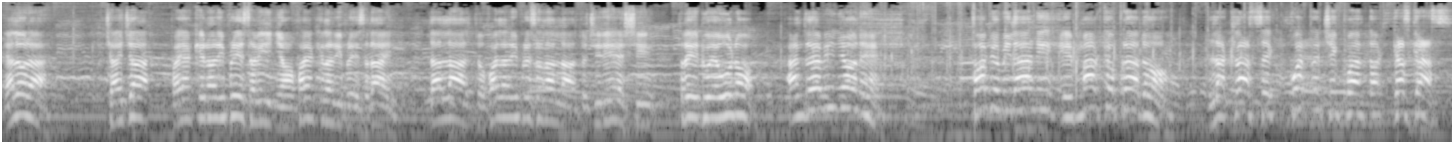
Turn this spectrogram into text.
E allora c'hai già fai anche una ripresa Vigno fai anche la ripresa dai. Dall'alto fai la ripresa dall'alto ci riesci? 3 2 1 Andrea Vignone Fabio Milani e Marco Prado. La classe 450 Gas Gas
